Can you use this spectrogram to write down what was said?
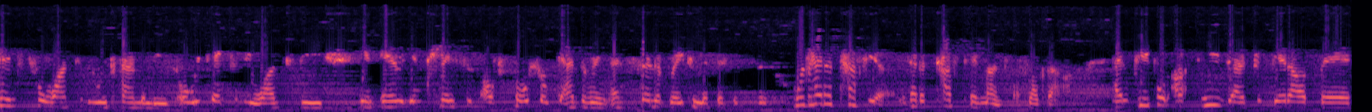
tend to want to be with families or we tend to be want to be in, in places of social gathering and celebrating the festive season. We've had a tough year. We've had a tough 10 months of lockdown. And people are eager to get out there,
